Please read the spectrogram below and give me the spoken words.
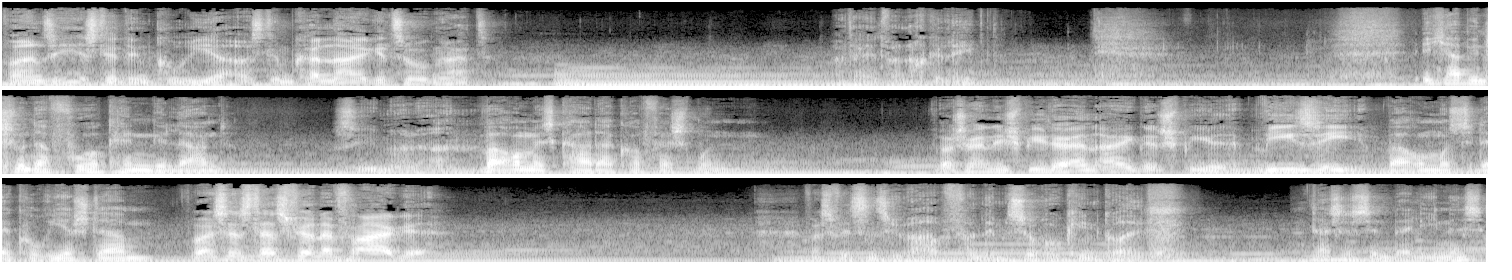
waren Sie es, der den Kurier aus dem Kanal gezogen hat? Hat er etwa noch gelebt? Ich habe ihn schon davor kennengelernt. Sieh mal an. Warum ist Kardakov verschwunden? Wahrscheinlich spielt er ein eigenes Spiel, wie Sie. Warum musste der Kurier sterben? Was ist das für eine Frage? Was wissen Sie überhaupt von dem Sorokin Gold? Dass es in Berlin ist?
